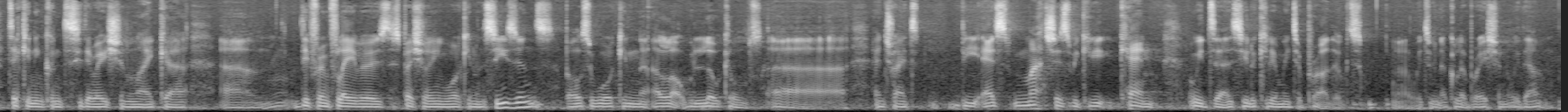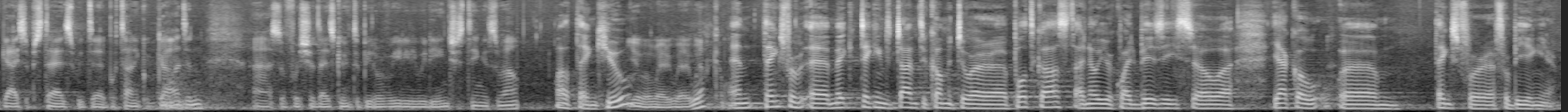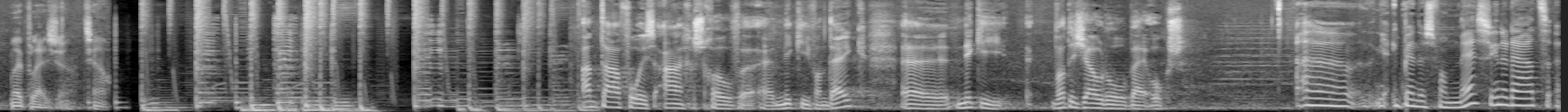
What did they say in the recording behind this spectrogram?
taking in consideration like uh, um, different flavors, especially in working on seasons, but also working a lot with locals uh, and trying to be as much as we can with uh, zero kilometer products. Uh, we're doing a collaboration with our guys upstairs with the Botanical Garden. Uh, so for sure, that's going to be really, really interesting as well. Well, thank you. You're very, very welcome. And thanks for uh, make, taking the time to come into our uh, podcast. I know you're quite busy, so uh, Jaco, um, thanks for uh, for being here. My pleasure. Ciao. Aan tafel is aangeschoven uh, Nicky van Dijk. Uh, Nicky, wat is jouw rol bij Ox? ja, ik ben dus van MES, inderdaad.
